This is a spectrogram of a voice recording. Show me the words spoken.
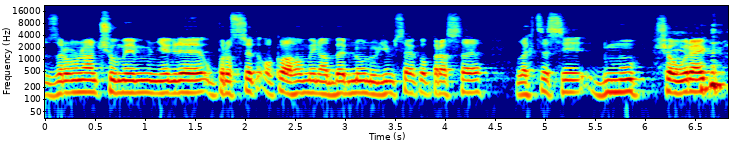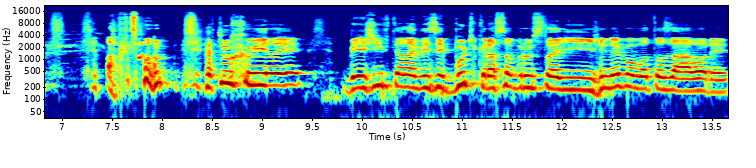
zrovna čumím někde uprostřed Oklahomy na bednu, nudím se jako prase, lehce si dmu šourek a v tu, v tu chvíli běží v televizi buď krasobruslení, nebo motozávody,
